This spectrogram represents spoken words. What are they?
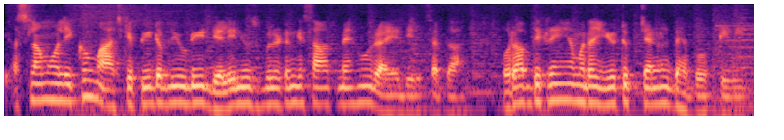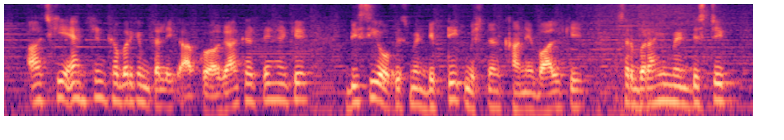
असलम आज के P W D daily news bulletin के साथ मैं हूँ राय दिल सरदार। और आप देख रहे हैं हमारा यूट्यूब चैनल बहबूब टीवी आज की अहम खबर के मतलब आपको आगाह करते हैं कि डीसी ऑफ़िस में डिप्टी कमिश्नर खानेवाल की सरबराही में डिस्ट्रिक्ट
